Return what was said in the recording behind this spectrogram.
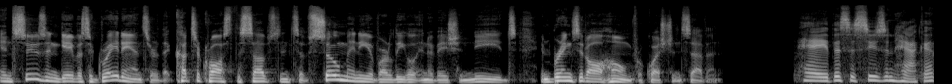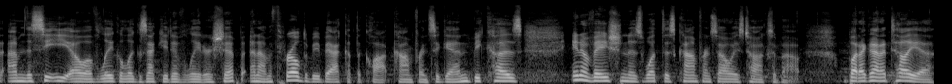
And Susan gave us a great answer that cuts across the substance of so many of our legal innovation needs and brings it all home for question seven. Hey, this is Susan Hackett. I'm the CEO of Legal Executive Leadership, and I'm thrilled to be back at the CLOC conference again because innovation is what this conference always talks about. But I got to tell you,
